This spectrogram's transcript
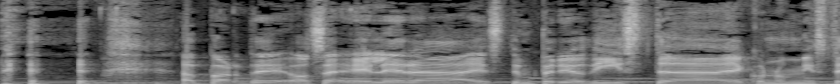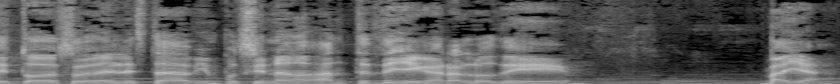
Aparte, o sea, él era este un periodista, economista y todo eso. Él estaba bien posicionado antes de llegar a lo de. Vaya,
